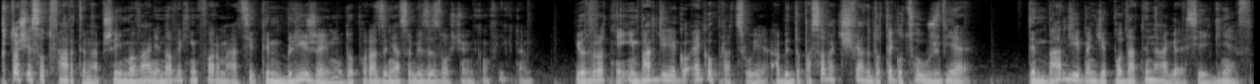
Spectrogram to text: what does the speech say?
ktoś jest otwarty na przyjmowanie nowych informacji, tym bliżej mu do poradzenia sobie ze złością i konfliktem. I odwrotnie, im bardziej jego ego pracuje, aby dopasować świat do tego, co już wie, tym bardziej będzie podatny na agresję i gniew.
